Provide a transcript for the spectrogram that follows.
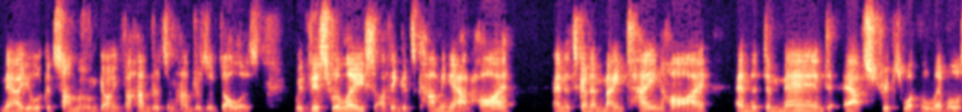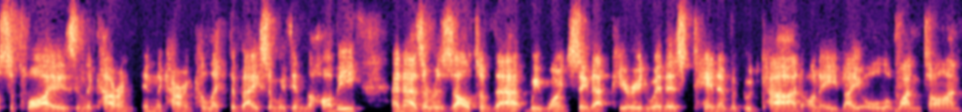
Now you look at some of them going for hundreds and hundreds of dollars. With this release, I think it's coming out high and it's going to maintain high and the demand outstrips what the level of supply is in the current in the current collector base and within the hobby. And as a result of that we won't see that period where there's 10 of a good card on ebay all at one time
